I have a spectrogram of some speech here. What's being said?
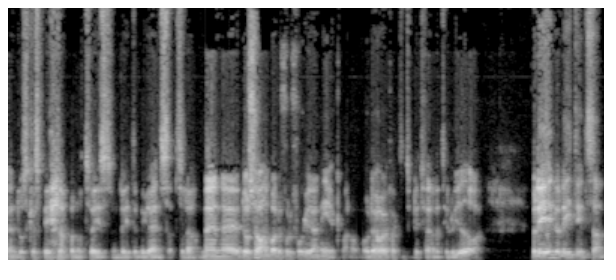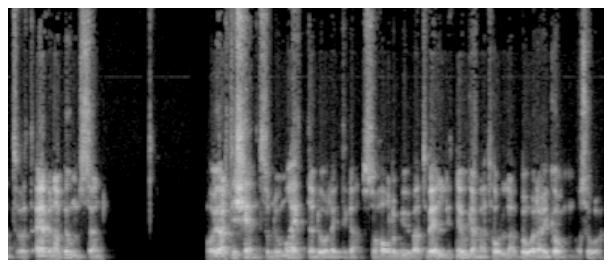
ändå ska spela på något vis lite begränsat sådär. Men eh, då sa han bara, det får du fråga Jan Ekman om och det har jag faktiskt inte blivit färdig till att göra. För det är ändå lite intressant att även när Bunsen har ju alltid känts som nummer ett då lite grann så har de ju varit väldigt noga med att hålla båda igång och så.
